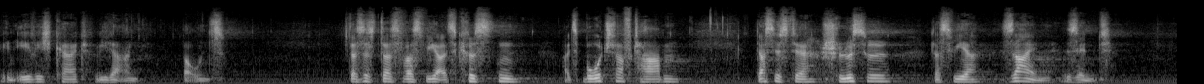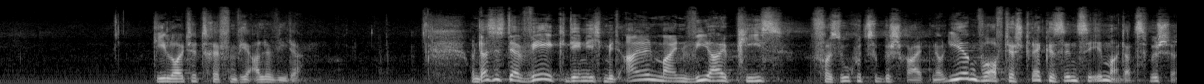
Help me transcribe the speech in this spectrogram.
in Ewigkeit wieder an, bei uns. Das ist das, was wir als Christen als Botschaft haben. Das ist der Schlüssel, dass wir Sein sind. Die Leute treffen wir alle wieder. Und das ist der Weg, den ich mit allen meinen VIPs versuche zu beschreiten. Und irgendwo auf der Strecke sind sie immer dazwischen.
